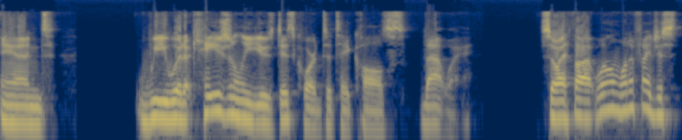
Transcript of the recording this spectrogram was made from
and we would occasionally use Discord to take calls that way. So I thought, well, what if I just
